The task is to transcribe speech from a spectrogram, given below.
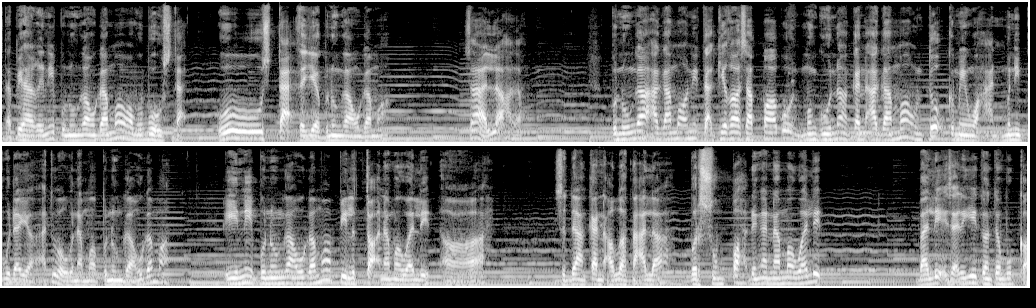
Tapi hari ni penunggang agama orang bubuh ustaz. Oh, ustaz saja penunggang agama. Salah lah. Penunggang agama ni tak kira siapa pun menggunakan agama untuk kemewahan, menipu daya. Itu baru nama penunggang agama. Ini penunggang agama pi letak nama Walid. Ah. Sedangkan Allah Taala bersumpah dengan nama Walid. Balik sekali lagi tuan-tuan buka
